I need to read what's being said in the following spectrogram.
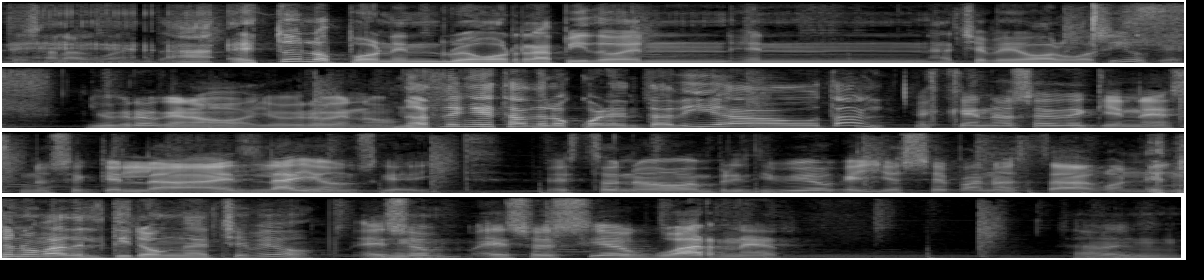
te sale a cuenta. Ah, ¿Esto lo ponen luego rápido en, en HBO o algo así o qué? Yo creo que no, yo creo que no. ¿No hacen estas de los 40 días o tal? Es que no sé de quién es, no sé qué es la. Es Lionsgate. Esto no, en principio, que yo sepa, no está con. ¿Esto no va del tirón a HBO? Eso, Mm. eso es si es Warner. ¿Sabes? Mm.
